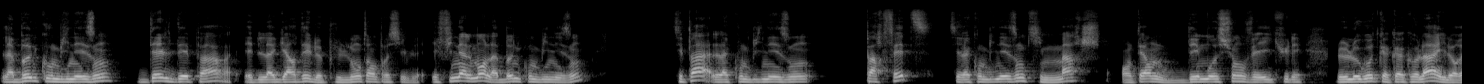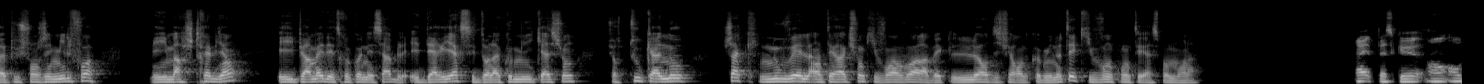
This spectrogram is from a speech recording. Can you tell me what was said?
la bonne combinaison dès le départ et de la garder le plus longtemps possible. Et finalement, la bonne combinaison, c'est pas la combinaison parfaite, c'est la combinaison qui marche en termes d'émotions véhiculées. Le logo de Coca-Cola, il aurait pu changer mille fois, mais il marche très bien et il permet d'être reconnaissable. Et derrière, c'est dans la communication sur tout canot, chaque nouvelle interaction qu'ils vont avoir avec leurs différentes communautés qui vont compter à ce moment-là. Ouais, parce que en,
